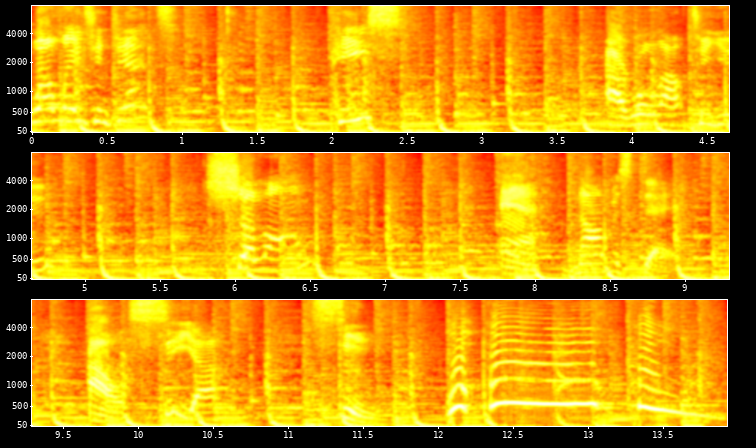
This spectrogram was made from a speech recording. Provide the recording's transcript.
Well, ladies and gents, peace. I roll out to you. Shalom and namaste. I'll see ya soon. Woohoo!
